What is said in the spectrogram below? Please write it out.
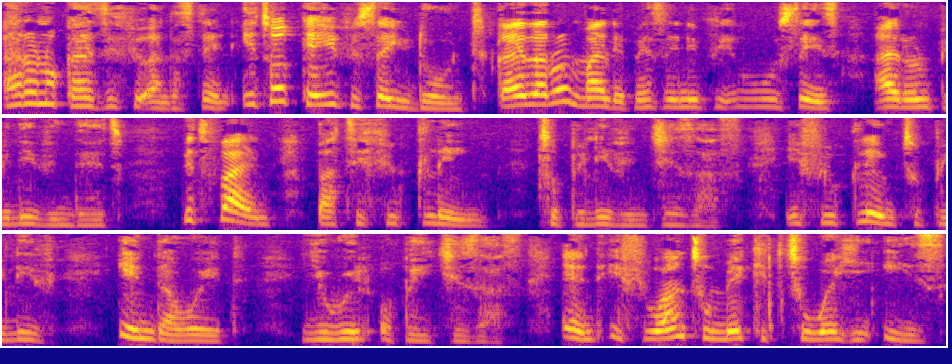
I don't know, guys, if you understand. It's okay if you say you don't. Guys, I don't mind a person if who says, I don't believe in that. It's fine. But if you claim to believe in Jesus, if you claim to believe in the word, you will obey Jesus. And if you want to make it to where he is,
